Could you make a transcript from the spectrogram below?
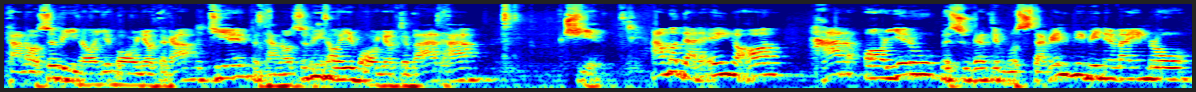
تناسب این آیه با آیات قبل چیه و تناسب این آیه با آیات بعد هم چیه. اما در عین حال هر آیه رو به صورت مستقل می‌بینه و این رو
